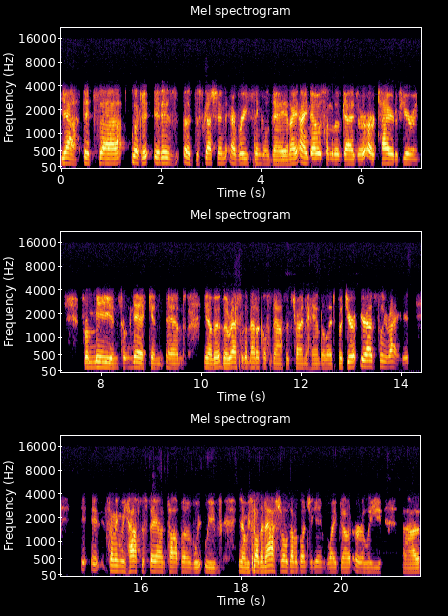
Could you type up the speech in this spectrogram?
Yeah, it's uh, look, it, it is a discussion every single day, and I, I know some of those guys are, are tired of hearing from me and from Nick and and you know the the rest of the medical staff is trying to handle it. But you're you're absolutely right. It it, it's something we have to stay on top of. We, we've, you know, we saw the Nationals have a bunch of games wiped out early. Uh,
